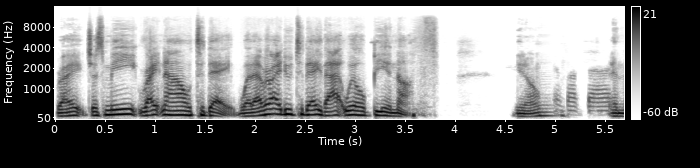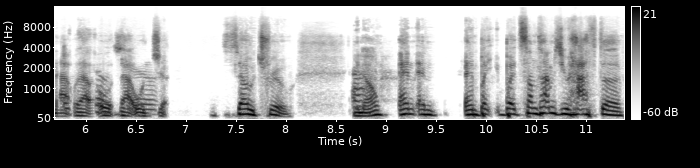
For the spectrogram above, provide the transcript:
Right? Just me right now, today. Whatever I do today, that will be enough. You know? That. And that it's that so that would ju- so true. You uh. know? And and and but but sometimes you have to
